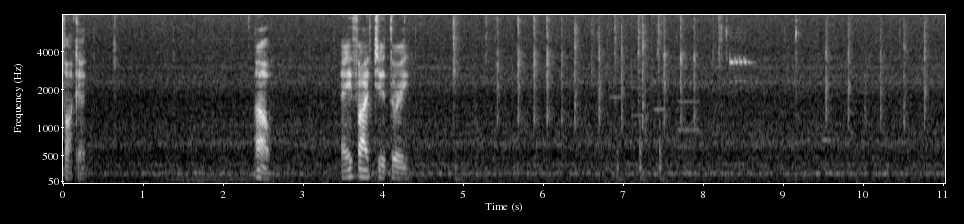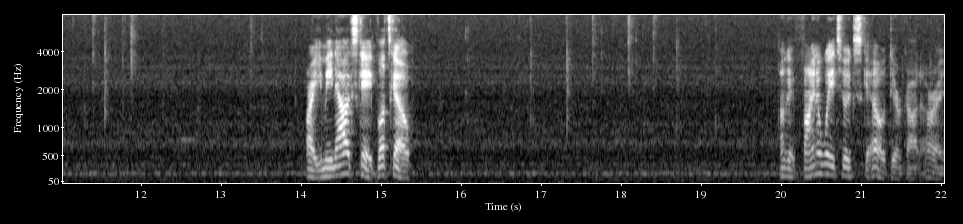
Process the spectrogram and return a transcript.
Fuck it. Oh. A523. Alright, you mean now escape. Let's go. Okay, find a way to escape. Oh, dear God. Alright.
